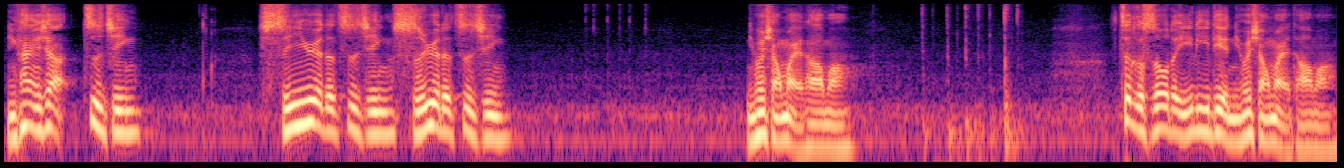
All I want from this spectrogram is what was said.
你看一下至今，十一月的至今，十月的至今，你会想买它吗？这个时候的一利店，你会想买它吗？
